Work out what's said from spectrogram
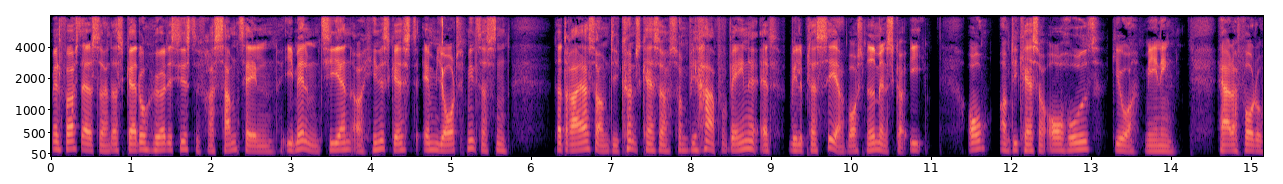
Men først altså, der skal du høre det sidste fra samtalen imellem Tian og hendes gæst M. Hjort Miltersen, der drejer sig om de kønskasser, som vi har på vane at ville placere vores medmennesker i, og om de kasser overhovedet giver mening. Her der får du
